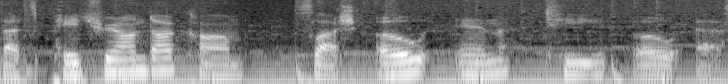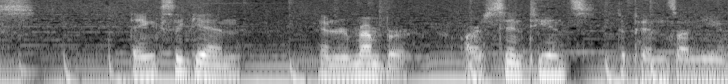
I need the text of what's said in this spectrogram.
That's patreon.com slash O-N-T-O-S. Thanks again, and remember, our sentience depends on you.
